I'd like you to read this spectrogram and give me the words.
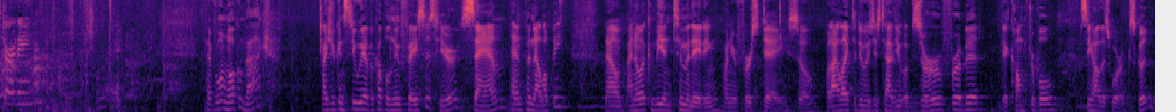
Starting. Everyone, welcome back. As you can see, we have a couple new faces here Sam and Penelope. Now, I know it can be intimidating on your first day, so what I like to do is just have you observe for a bit, get comfortable, see how this works. Good?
